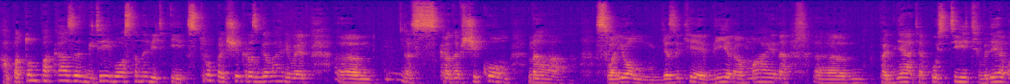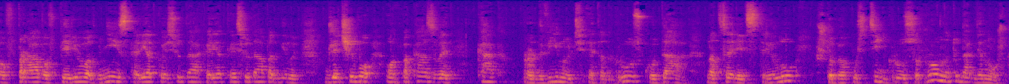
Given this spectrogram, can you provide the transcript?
а потом показывает, где его остановить. И стропольщик разговаривает э, с крановщиком на своем языке вира, майна, э, поднять, опустить влево, вправо, вперед, вниз, кареткой сюда, кареткой сюда подвинуть. Для чего? Он показывает, как продвинуть этот груз, куда нацелить стрелу, чтобы опустить груз ровно туда, где нужно.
